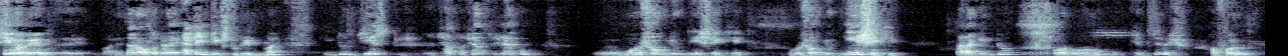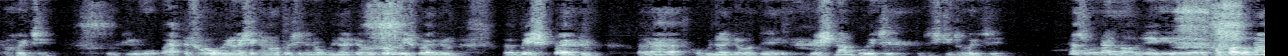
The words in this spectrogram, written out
সেইভাবে মানে তারা অতটা অ্যাটেন্টিভ স্টুডেন্ট নয়। কিন্তু যে ছাত্রছাত্রীরা খুব মনোসংযোগ দিয়ে শেখে, মনোসংযোগ নিয়ে শেখে, তারা কিন্তু কর্মক্ষেত্রে সফল হয়েছে। কি একটা সময় অভিনয় শেখানো হতো, সেখানে অভিনয় জগতেও বেশ কয়েকজন বেশ কয়েকজন, তারা অভিনয় জগতে বেশ নাম করেছে, প্রতিষ্ঠিত হয়েছে। অন্যান্য যে সম্পাদনা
